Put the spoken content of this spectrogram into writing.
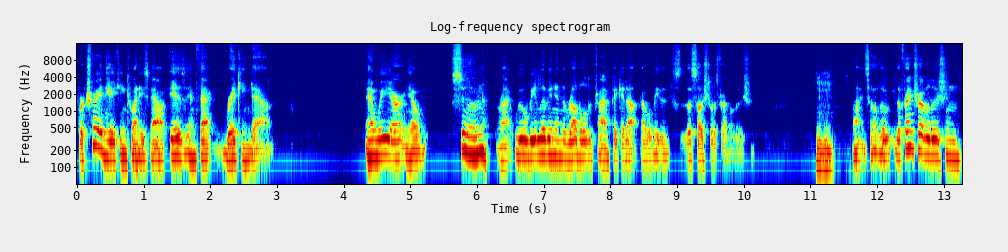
portrayed in the 1820s now is in fact breaking down. And we are, you know, soon, right, we will be living in the rubble to try and pick it up. That will be the, the socialist revolution. Mhm. Right. So the, the French Revolution,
